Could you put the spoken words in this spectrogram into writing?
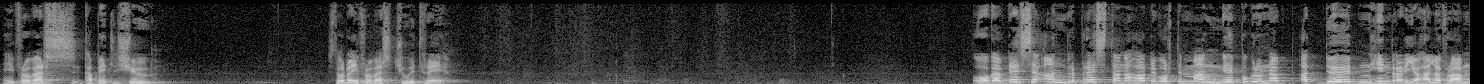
Fra vers kapittel 7 står det fra vers 23. Og av disse andre prestene har det blitt mange på grunn av at døden hindrer de å holde fram.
